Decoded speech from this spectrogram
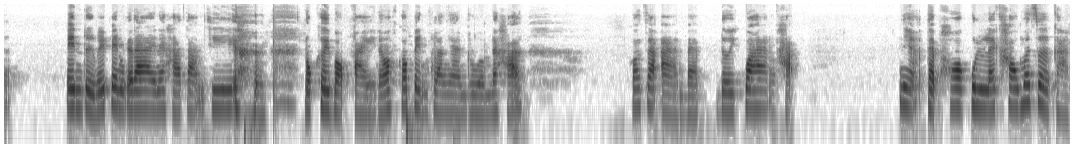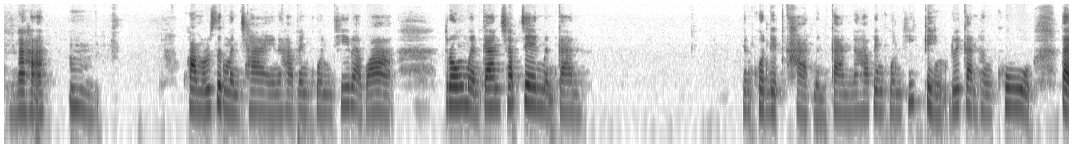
อเป็นหรือไม่เป็นก็ได้นะคะ ตามที่นกเคยบอกไปเนาะก็เป็นพลังงานรวมนะคะ ก็จะอ่านแบบโดยกว้างค่ะ เนี่ยแต่พอคุณและเขามาเจอกันนะคะ อืม ความรู้สึกมันใช่นะคะ เป็นคนที่แบบว่า ตรงเหมือนกันชัดเจนเหมือนกัน เป็นคนเด็ดขาดเหมือนกันนะคะ เป็นคนที่เก่งด้วยกันทั้งคู่ แต่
